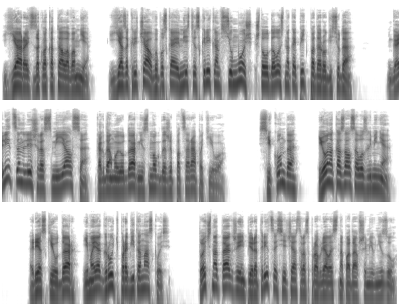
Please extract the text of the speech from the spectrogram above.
Ярость заклокотала во мне. Я закричал, выпуская вместе с криком всю мощь, что удалось накопить по дороге сюда. Голицын лишь рассмеялся, когда мой удар не смог даже поцарапать его. Секунда, и он оказался возле меня. Резкий удар, и моя грудь пробита насквозь. Точно так же императрица сейчас расправлялась с нападавшими внизу.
